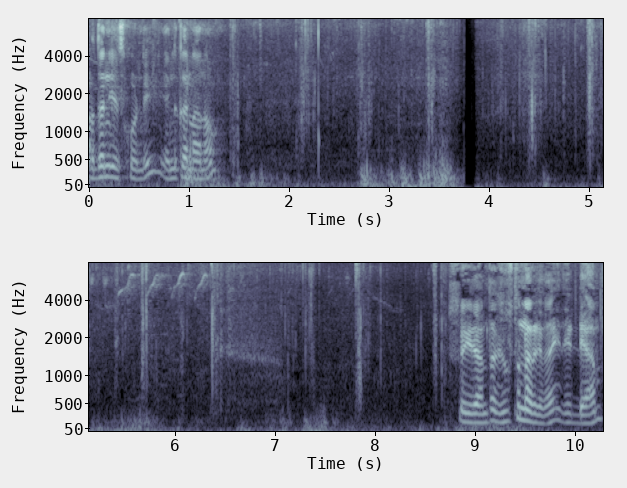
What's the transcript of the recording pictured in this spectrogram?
అర్థం చేసుకోండి. ఎందుకన్నాను. సో ఇదంతా చూస్తున్నారు కదా. ఇది డ్యామ్.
